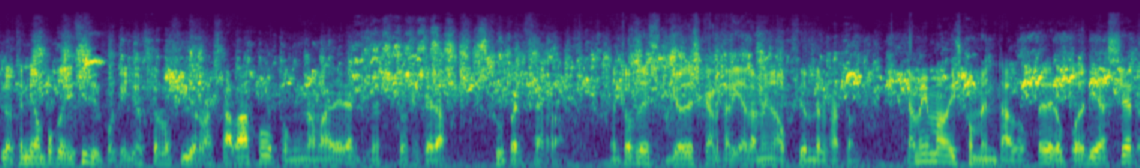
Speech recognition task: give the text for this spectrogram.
lo tenía un poco difícil porque yo solo cierro hasta abajo, pongo una madera, entonces esto se queda súper cerrado. Entonces yo descartaría también la opción del ratón. También me habéis comentado, Pedro, podría ser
